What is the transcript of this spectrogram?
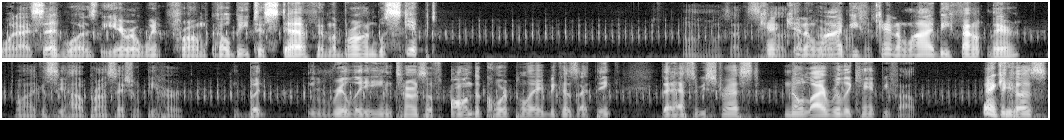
What I said was the era went from Kobe to Steph and LeBron was skipped. Oh, can Can, a lie be can a lie be found there? Well, I can see how Bronsexual would be hurt. But really, in terms of on the court play, because I think that has to be stressed, no lie really can't be found. Thank you. because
